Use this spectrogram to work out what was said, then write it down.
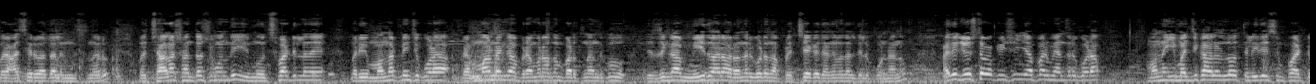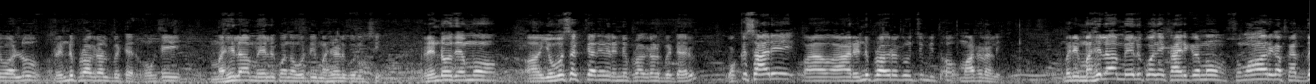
మరి ఆశీర్వాదాలు అందిస్తున్నారు. మరి చాలా సంతోషంగా ఉంది. ఈ మున్సిపాలిటీలోనే మరి మొన్నటి నుంచి కూడా బ్రహ్మాండంగా బ్రహ్మరథం పడుతున్నందుకు నిజంగా మీ ద్వారా వారందరూ కూడా నా ప్రత్యేక ధన్యవాదాలు తెలుపుకుంటున్నాను. అయితే చూస్తే ఒక విషయం చెప్పాలి మీ అందరూ కూడా. మొన్న ఈ మధ్య కాలంలో తెలుగుదేశం పార్టీ వాళ్ళు రెండు ప్రోగ్రాంలు పెట్టారు. ఒకటి మహిళా మేలుకొన్న ఒకటి మహిళల గురించి. రెండోదేమో యువశక్తి అనేది రెండు ప్రోగ్రాంలు పెట్టారు. ఒక్కసారి ఆ రెండు ప్రోగ్రాం గురించి మీతో మాట్లాడాలి. మరి మహిళా మేలుకొనే కార్యక్రమం సుమారుగా పెద్ద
